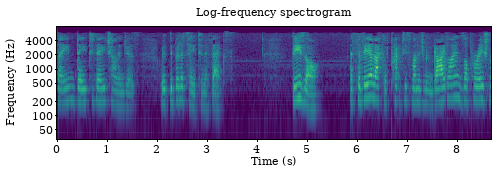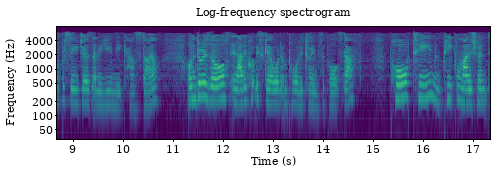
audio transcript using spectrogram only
same day to day challenges with debilitating effects. These are a severe lack of practice management guidelines, operational procedures, and a unique house style, under resourced, inadequately skilled, and poorly trained support staff, poor team and people management,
